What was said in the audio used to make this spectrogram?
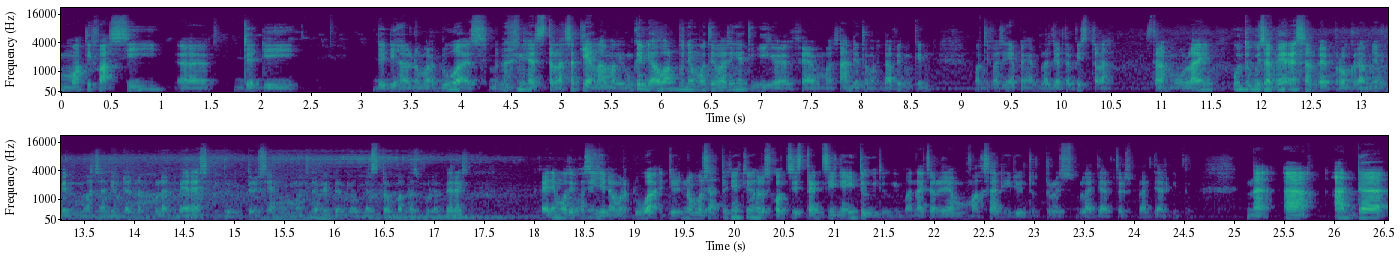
motivasi eh, jadi jadi hal nomor dua sebenarnya setelah sekian lama gitu. Mungkin di awal punya motivasinya tinggi kayak, kayak Mas Andi atau Mas David mungkin motivasinya pengen belajar tapi setelah setelah mulai untuk bisa beres sampai programnya mungkin Mas Andi udah 6 bulan beres gitu. Terus yang Mas David udah 12 atau 14 bulan beres. Kayaknya motivasi jadi nomor dua. Jadi nomor satunya itu harus konsistensinya itu gitu. Gimana caranya memaksa diri untuk terus belajar terus belajar gitu. Nah eh, ada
